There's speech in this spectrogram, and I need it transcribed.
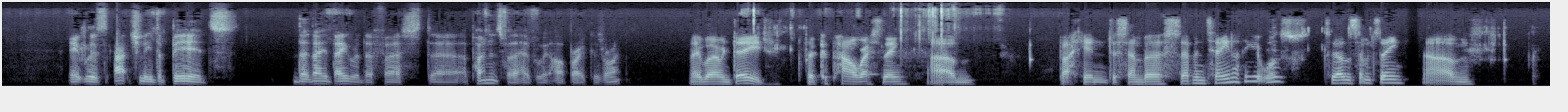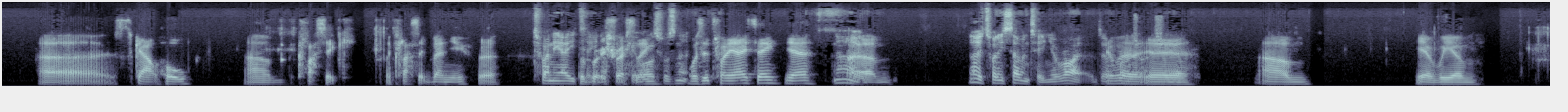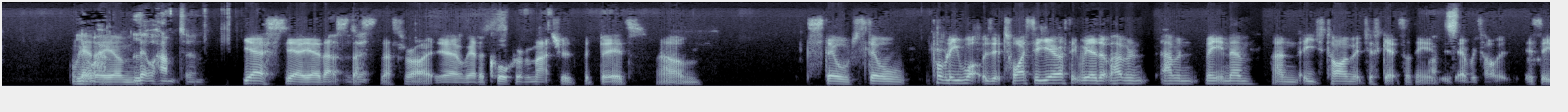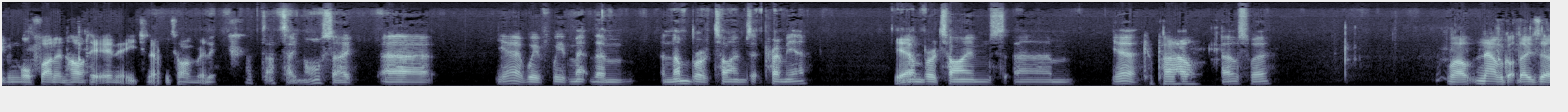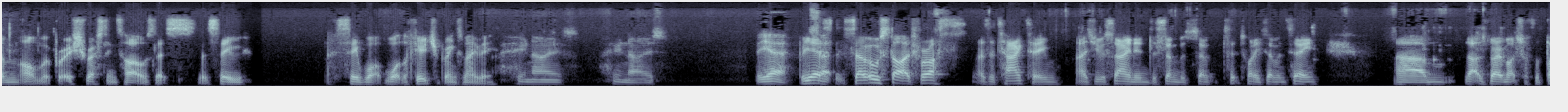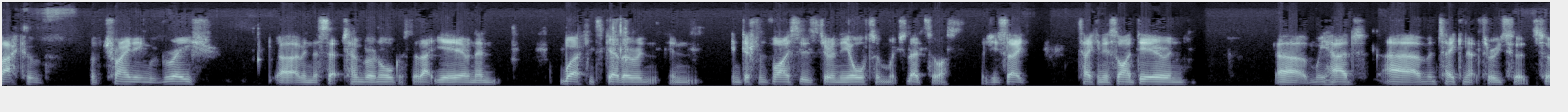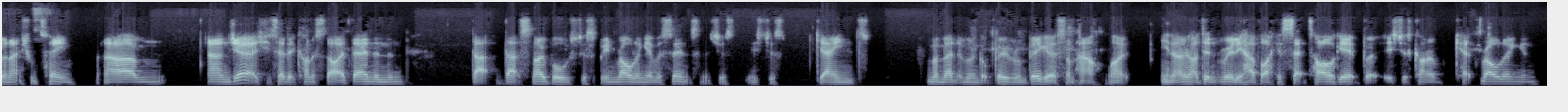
it was actually the Beards that they they were the first uh, opponents for the heavyweight heartbreakers, right? They were indeed for Kapow Wrestling um, back in December 17, I think it was 2017. Um, uh, Scout Hall, um, classic, the classic venue for, 2018, for British think it wrestling. was, wasn't it? Was it 2018? Yeah. No, Um, no, 2017. You're right. I do They were, apologise. yeah, yeah. Um, yeah, we um, we Little, had a um, Littlehampton. yes, yeah, yeah. That's That was that's that's right. Yeah, we had a corker of a match with, with beards. Um, still, still, probably what was it? Twice a year, I think we end up having having meeting them, and each time it just gets. I think it's, every time it, it's even more fun and hard hitting each and every time, really. I'd, I'd say more so. Uh, yeah, we've we've met them a number of times at Premier. A number of times. Um, yeah, Kapow. elsewhere. Well, now we've got those um, ultimate British wrestling titles. Let's let's see let's see what what the future brings, maybe. Who knows? Who knows? But yeah, But yes, so- so, it all started for us as a tag team, as you were saying, in December 2017. Um, that was very much off the back of, of training with Rish uh, in the September and August of that year, and then working together in, in, in different vices during the autumn, which led to us, as you say, taking this idea and um, we had um, and taking that through to, to an actual team. Um, and yeah, as you said, it kind of started then, and then that that snowball's just been rolling ever since, and it's just it's just gained momentum and got bigger and bigger somehow. Like you know, I didn't really have like a set target, but it's just kind of kept rolling, and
